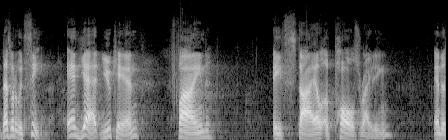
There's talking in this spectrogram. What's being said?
That's what it would seem. And yet, you can find a style of Paul's writing and a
